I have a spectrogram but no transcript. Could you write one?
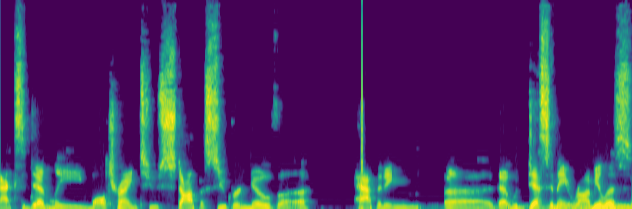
accidentally while trying to stop a supernova happening uh, that would decimate Romulus.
